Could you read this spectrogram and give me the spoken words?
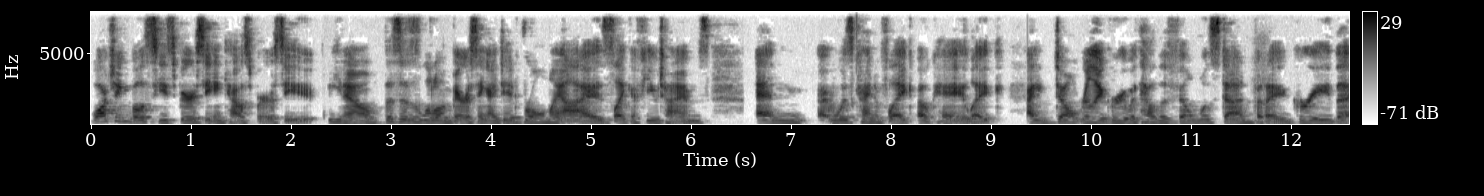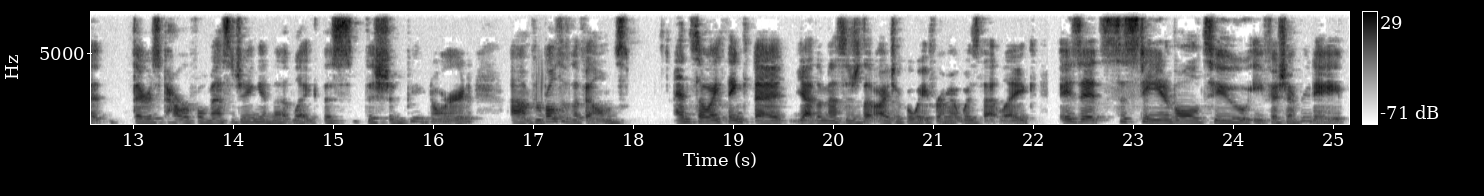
watching both Seaspiracy and Cowspiracy, you know, this is a little embarrassing. I did roll my eyes like a few times and was kind of like, okay, like I don't really agree with how the film was done, but I agree that there's powerful messaging and that like this this shouldn't be ignored um, for both of the films. And so I think that yeah, the message that I took away from it was that like, is it sustainable to eat fish every day?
